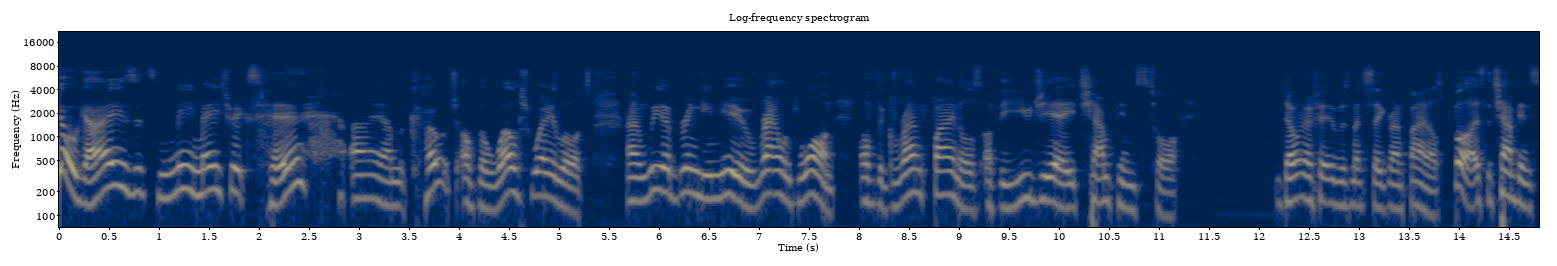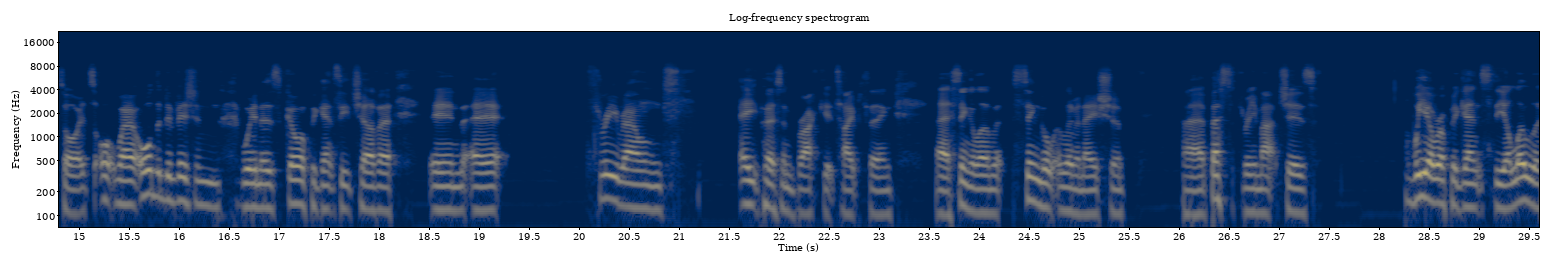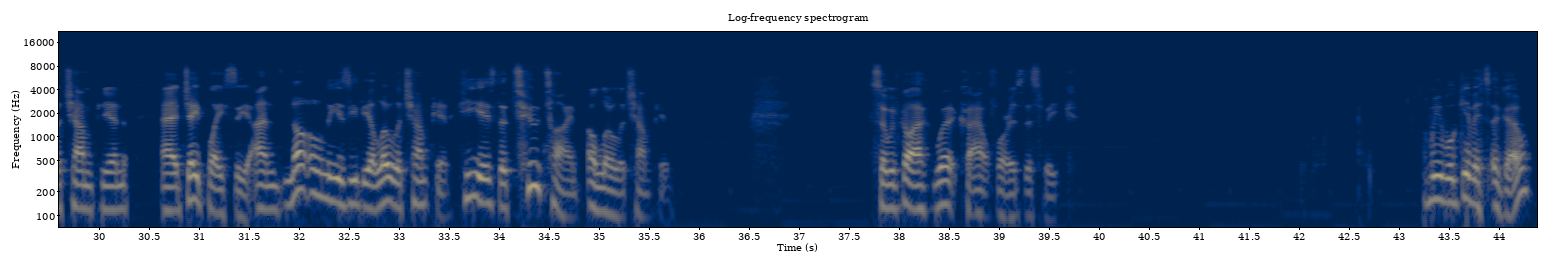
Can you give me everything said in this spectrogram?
Yo guys, it's me Matrix here. I am coach of the Welsh Wailords and we are bringing you round one of the grand finals of the UGA Champions Tour. Don't know if it was meant to say grand finals, but it's the Champions Tour. It's where all the division winners go up against each other in a three round, eight person bracket type thing, uh, single, single elimination, uh, best of three matches we are up against the Alola champion, uh, JPlaycy. And not only is he the Alola champion, he is the two time Alola champion. So we've got our work cut out for us this week. We will give it a go.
